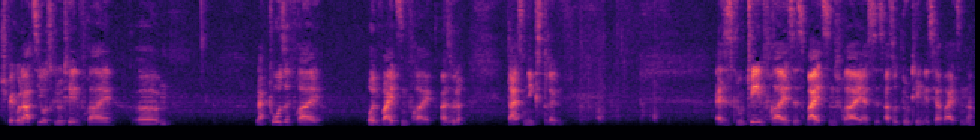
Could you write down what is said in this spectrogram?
Spekulatius glutenfrei, ähm, laktosefrei und weizenfrei. Also da ist nichts drin. Es ist glutenfrei, es ist weizenfrei, es ist, also Gluten ist ja Weizen, ne?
